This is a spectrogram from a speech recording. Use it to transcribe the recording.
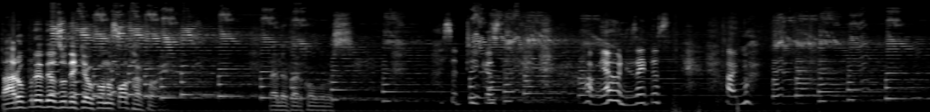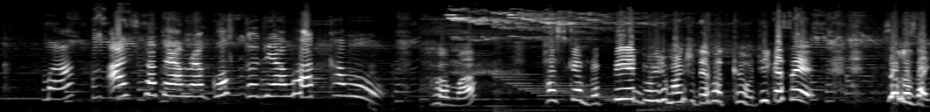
তার উপরে দিয়ে যদি কেউ কোনো কথা কয়, তাহলে তার খবর আছে। আচ্ছা ঠিক আছে। আমি এখনই যাইতেছি। মা। মা আজকে আমরা গোস্ত দিয়ে ভাত খাব। হ্যাঁ মা। আজকে আমরা পেট ভরে মাংস দিয়ে ভাত খাব ঠিক আছে? চলো যাই।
